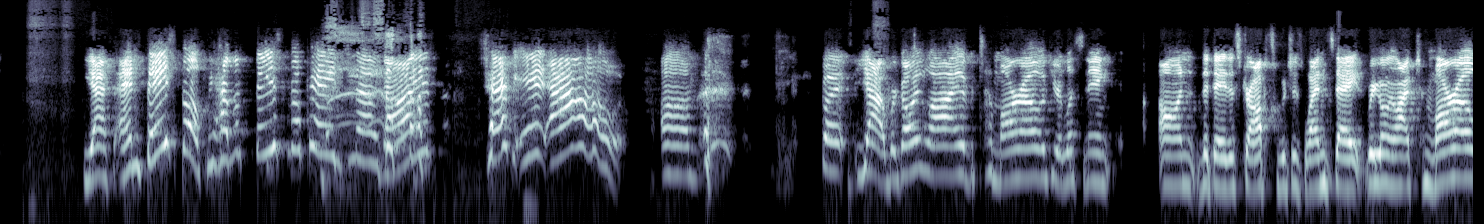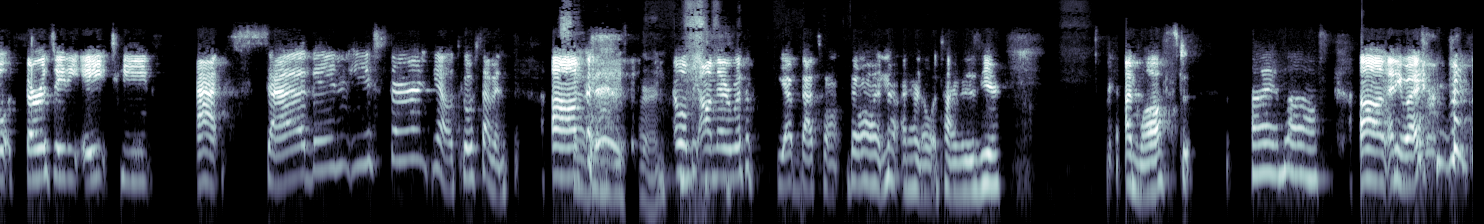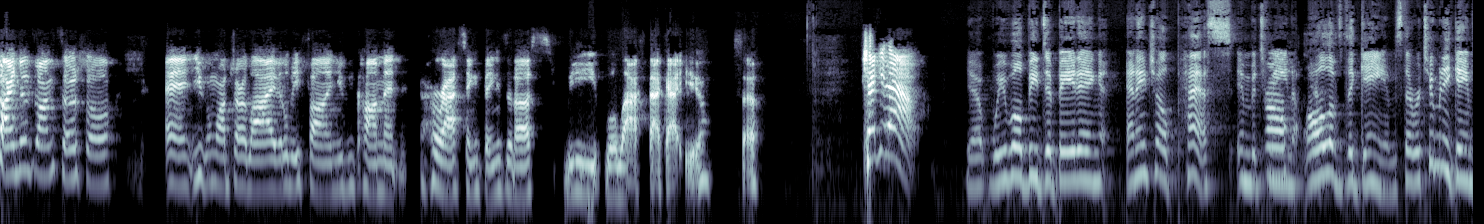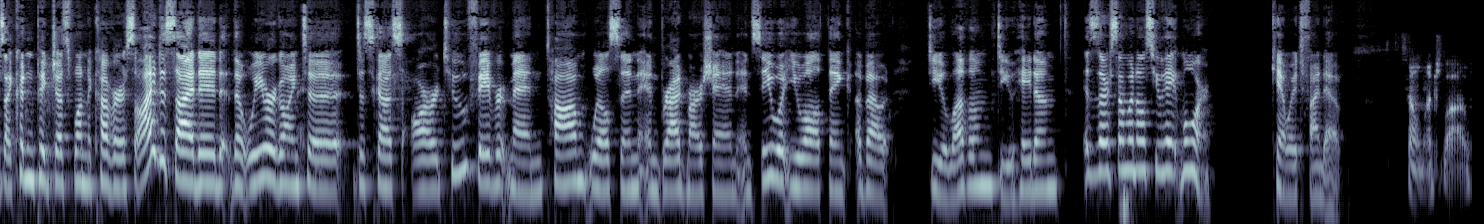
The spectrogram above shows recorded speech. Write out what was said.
Yes, and Facebook. We have a Facebook page now, guys. Check it out. Um, but yeah, we're going live tomorrow. If you're listening on the day this drops, which is Wednesday, we're going live tomorrow, Thursday the 18th at seven Eastern. Yeah, let's go seven. Um, Seven Eastern. and we'll be on there with a. Yep, that's one. The one. I don't know what time it is here. I'm lost. I am lost. Um. Anyway, but find us on social, and you can watch our live. It'll be fun. You can comment harassing things at us. We will laugh back at you. So check it out. Yep, we will be debating NHL pests in between Oh. all of the games. There were too many games. I couldn't pick just one to cover. So I decided that we were going to discuss our two favorite men, Tom Wilson and Brad Marchand, and see what you all think about do you love them? Do you hate them? Is there someone else you hate more? Can't wait to find out. So much love.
